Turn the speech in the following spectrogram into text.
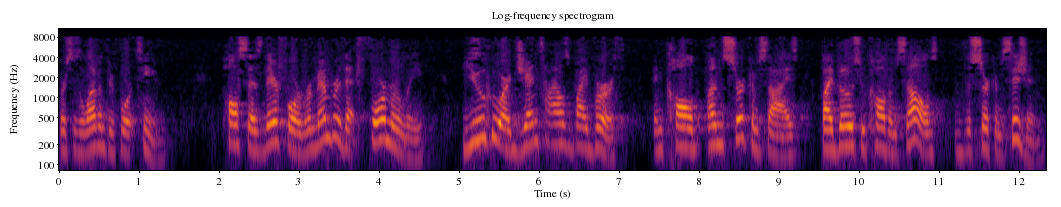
verses 11 through 14. Paul says, therefore, remember that formerly you who are Gentiles by birth and called uncircumcised by those who call themselves the circumcision,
